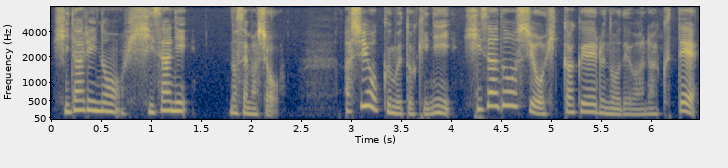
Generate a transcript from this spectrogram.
左の膝に乗せましょう。足を組む時に膝同士を引っ掛けるのではなくて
